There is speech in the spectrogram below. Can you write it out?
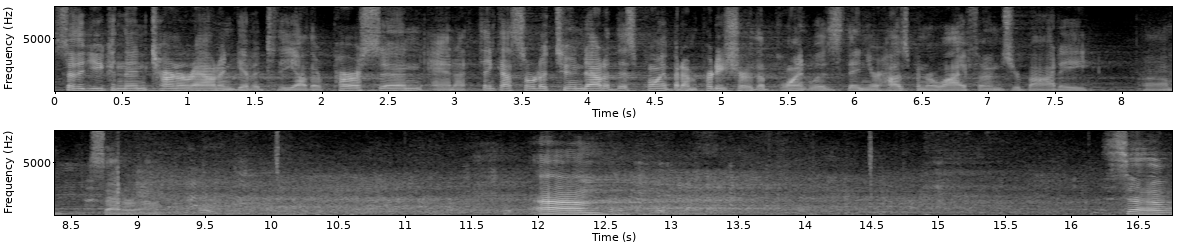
so that you can then turn around and give it to the other person. And I think I sort of tuned out at this point, but I'm pretty sure the point was then your husband or wife owns your body, um, etc. Um, so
